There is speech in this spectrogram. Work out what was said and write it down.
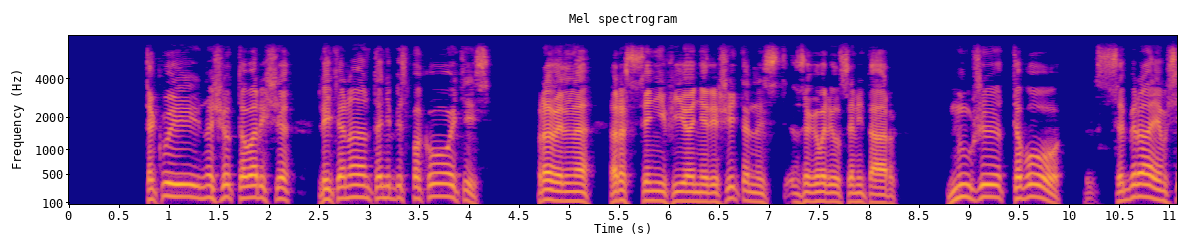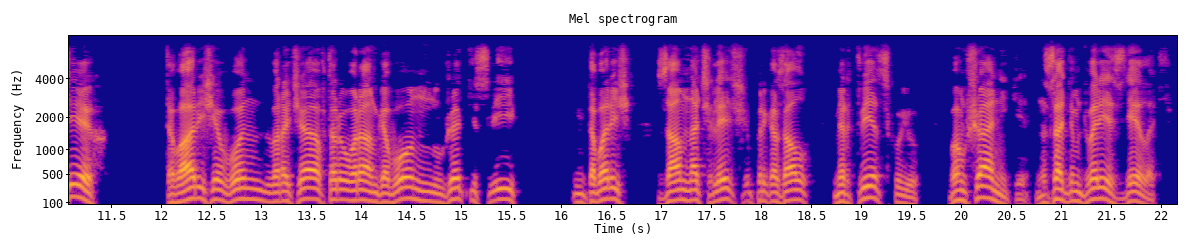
— Так вы насчет товарища лейтенанта не беспокойтесь, — правильно расценив ее нерешительность, заговорил санитар. — Мы уже того, собираем всех. Товарища вон врача второго ранга вон уже отнесли. Товарищ зам ночлечь приказал мертвецкую в Амшанике на заднем дворе сделать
